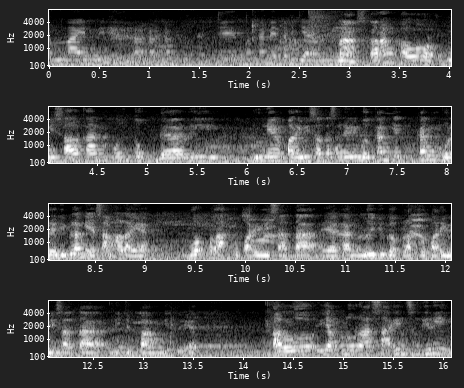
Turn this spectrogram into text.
online Makanya terjamin. Nah, sekarang kalau misalkan untuk dari dunia pariwisata sendiri, Bud, kan kan boleh dibilang ya sama lah ya. Gua pelaku pariwisata, ya kan, lu juga pelaku pariwisata di Jepang gitu ya. Kalau yang lu rasain sendiri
